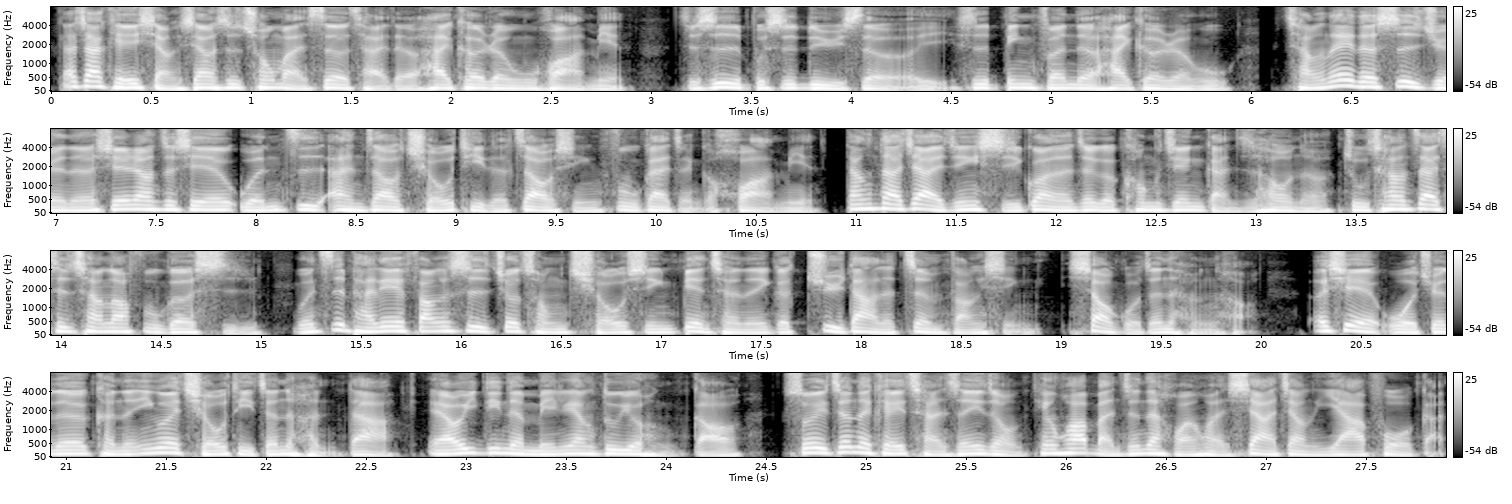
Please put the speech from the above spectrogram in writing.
大家可以想象是充满色彩的骇客任务画面。只是不是绿色而已，是缤纷的骇客任务。场内的视觉呢，先让这些文字按照球体的造型覆盖整个画面。当大家已经习惯了这个空间感之后呢，主唱再次唱到副歌时，文字排列方式就从球形变成了一个巨大的正方形，效果真的很好。而且我觉得可能因为球体真的很大，LED 的明亮度又很高，所以真的可以产生一种天花板正在缓缓下降的压迫感。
